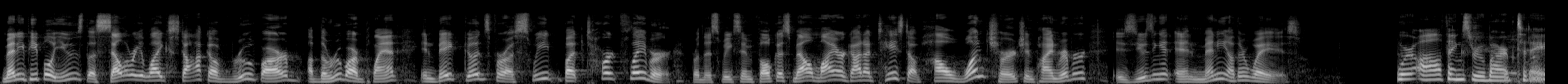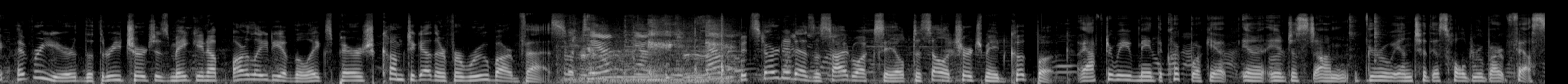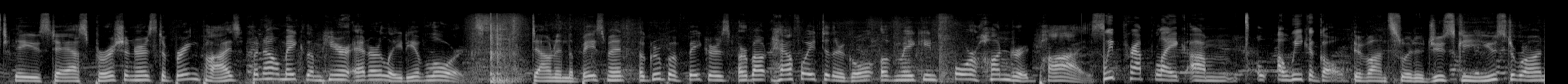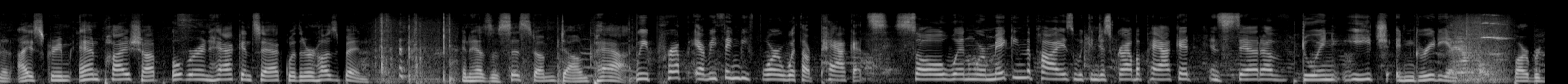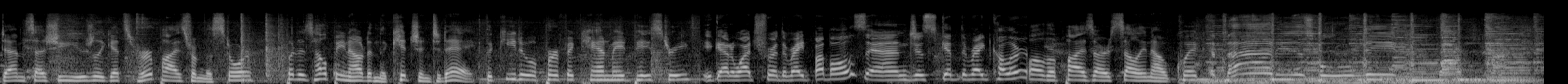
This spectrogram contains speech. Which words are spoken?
Many people use the celery-like stalk of rhubarb of the rhubarb plant in baked goods for a sweet but tart flavor. For this week's In Focus, Mel Meyer got a taste of how one church in Pine River is using it in many other ways. We're all things rhubarb today. Every year, the three churches making up Our Lady of the Lakes Parish come together for Rhubarb Fest. So 10 and 11. It started as a sidewalk sale to sell a church-made cookbook. After we made the cookbook, it, it just um, grew into this whole Rhubarb Fest. They used to ask parishioners to bring pies, but now make them here at Our Lady of Lourdes. Down in the basement, a group of bakers are about halfway to their goal of making 400 pies. We prepped like um, a week ago. Yvonne Swidojewski used to run an ice cream and pie shop over in Hackensack with her husband and has a system down pat. We prep everything before with our packets. So when we're making the pies, we can just grab a packet instead of doing each ingredient. Barbara Dem says she usually gets her pies from the store, but is helping out in the kitchen today. The key to a perfect handmade pastry? You got to watch for the right bubbles and just get the right color. While the pies are selling out quick,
